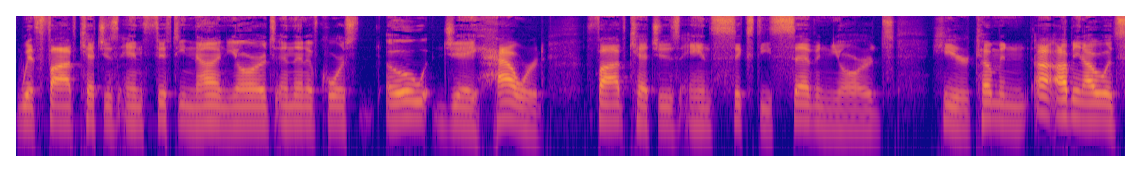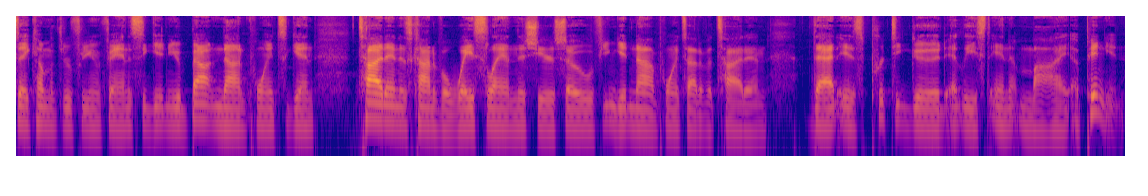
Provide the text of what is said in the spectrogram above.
with five catches and 59 yards, and then of course O.J. Howard five catches and 67 yards here coming. I mean, I would say coming through for you in fantasy, getting you about nine points again. Tight end is kind of a wasteland this year, so if you can get nine points out of a tight end, that is pretty good, at least in my opinion.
